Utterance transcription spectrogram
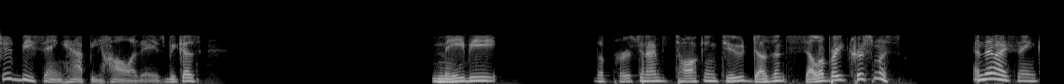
should be saying Happy Holidays because maybe the person I'm talking to doesn't celebrate Christmas. And then I think,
